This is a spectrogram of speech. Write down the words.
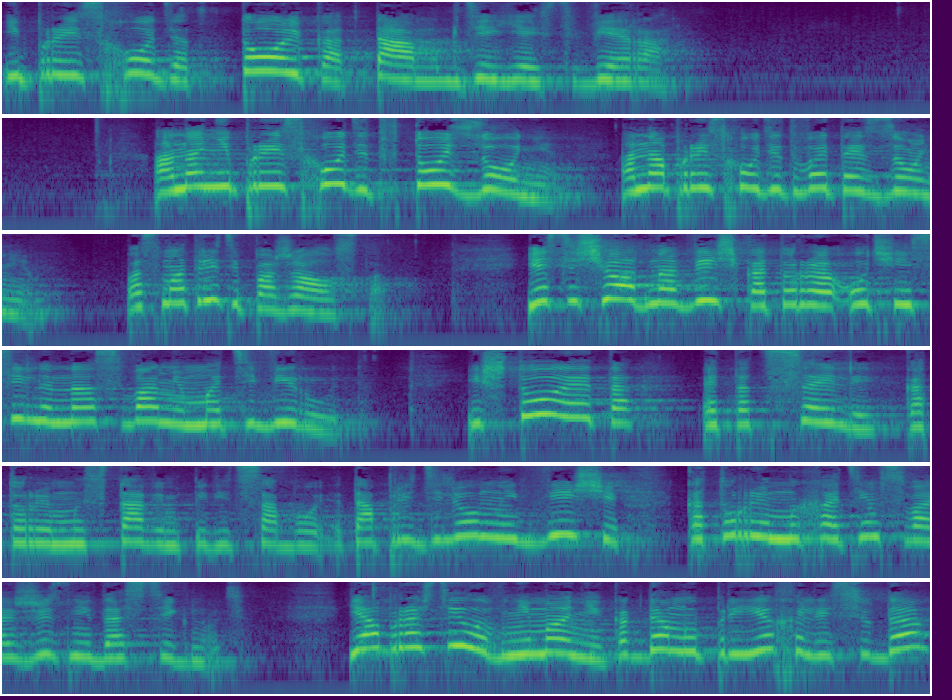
и происходят только там, где есть вера. Она не происходит в той зоне, она происходит в этой зоне. Посмотрите, пожалуйста. Есть еще одна вещь, которая очень сильно нас с вами мотивирует. И что это? Это цели, которые мы ставим перед собой. Это определенные вещи, которые мы хотим в своей жизни достигнуть. Я обратила внимание, когда мы приехали сюда,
